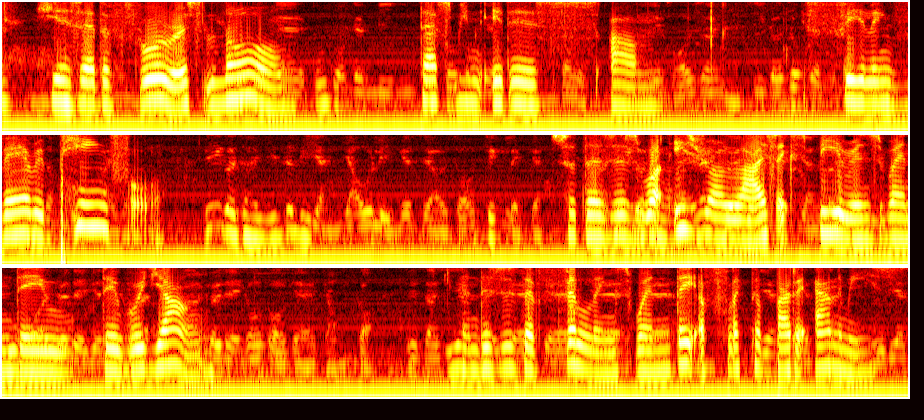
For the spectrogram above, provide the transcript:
一 he said the forest 嗰 long 个嘅嗰个嘅面积 That's 嗰个 mean 嘅 it is 程度 um, 你可想而知嗰种嘅 feeling very painful So this is what Israelites experienced when they they were young. And this is their feelings when they afflicted by the enemies.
